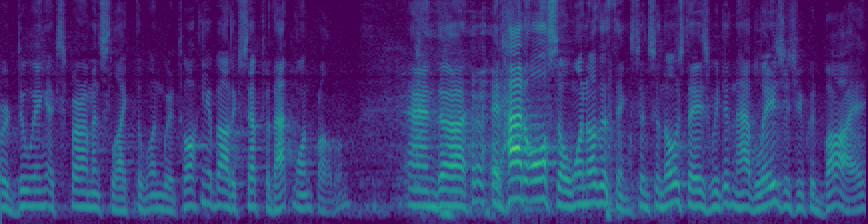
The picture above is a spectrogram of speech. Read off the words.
for doing experiments like the one we're talking about, except for that one problem. And uh, it had also one other thing. Since in those days we didn't have lasers you could buy,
